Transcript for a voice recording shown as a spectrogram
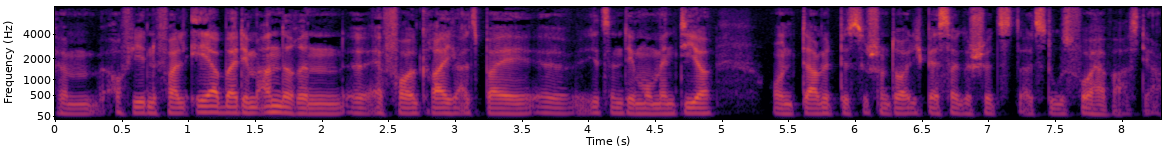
ähm, auf jeden Fall eher bei dem anderen äh, erfolgreich als bei äh, jetzt in dem Moment dir. Und damit bist du schon deutlich besser geschützt, als du es vorher warst, ja.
